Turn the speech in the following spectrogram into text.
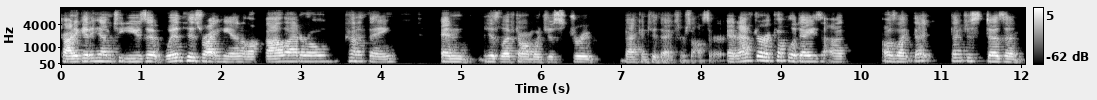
try to get him to use it with his right hand, a bilateral kind of thing. And his left arm would just droop back into the exersaucer. And after a couple of days, I, I was like, that that just doesn't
